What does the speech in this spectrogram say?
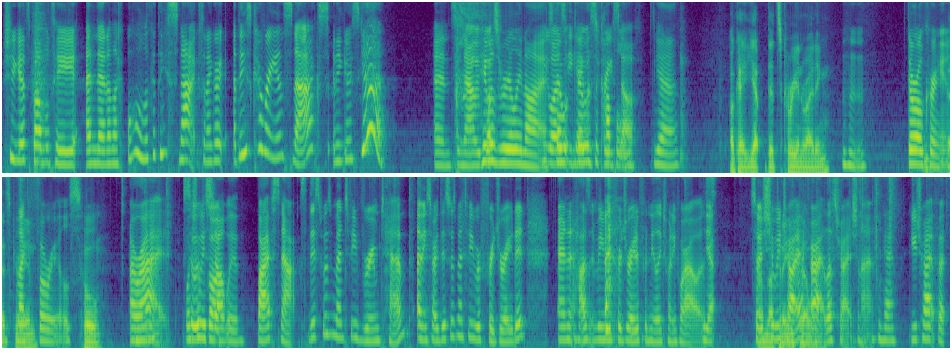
She gets bubble tea, and then I'm like, "Oh, look at these snacks!" And I go, "Are these Korean snacks?" And he goes, "Yeah." And so now he got- was really nice. He was, There, he there gave was us a free couple. stuff. Yeah. Okay. Yep. That's Korean writing. Mm-hmm. They're all Korean. That's Korean? Like for reals. Cool. all mm-hmm. right. What so should we start with? Five snacks. This was meant to be room temp. I mean, sorry, this was meant to be refrigerated, and it hasn't been refrigerated for nearly 24 hours. Yeah. So I'm should not we try eat it? that All let's try it, Shania. Okay. You try it first.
